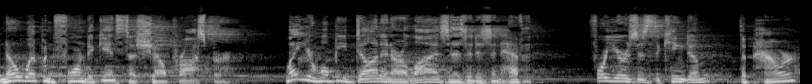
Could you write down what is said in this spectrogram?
No weapon formed against us shall prosper. Let your will be done in our lives as it is in heaven. For yours is the kingdom, the power,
